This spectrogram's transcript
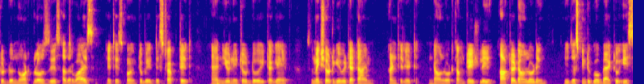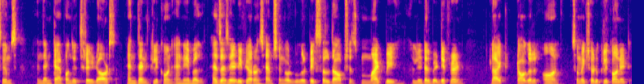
to do not close this otherwise it is going to be disrupted and you need to do it again. So make sure to give it a time until it download completely. After downloading you just need to go back to eSIMs and then tap on the three dots and then click on enable. As I said if you are on Samsung or Google Pixel the options might be a little bit different like toggle on. So make sure to click on it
